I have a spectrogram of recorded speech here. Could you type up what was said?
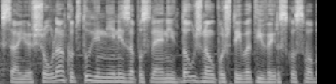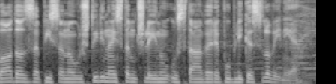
saj je šola, kot tudi njeni zaposleni, dolžna upoštevati versko svobodo, zapisano v 14. členu Ustave Republike Slovenije.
